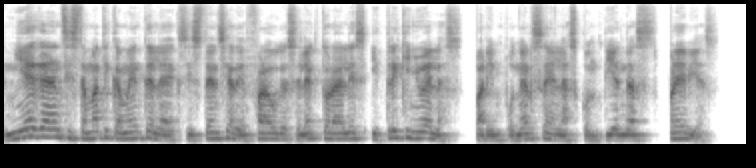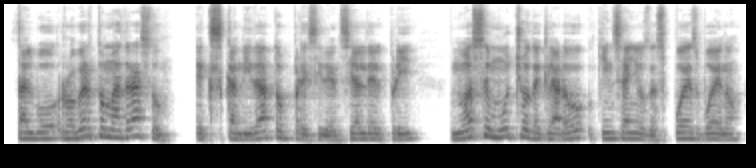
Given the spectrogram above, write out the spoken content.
niegan sistemáticamente la existencia de fraudes electorales y triquiñuelas para imponerse en las contiendas previas. Salvo Roberto Madrazo, ex candidato presidencial del PRI, no hace mucho declaró, 15 años después, bueno,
